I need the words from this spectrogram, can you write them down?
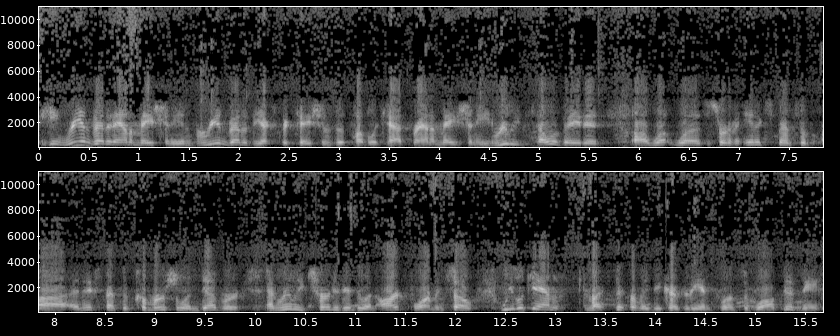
he reinvented animation. He reinvented the expectations that public had for animation. He really elevated uh, what was sort of an inexpensive uh, an inexpensive commercial endeavor and really turned it into an art form. And so we look at it much differently because of the influence of Walt Disney.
